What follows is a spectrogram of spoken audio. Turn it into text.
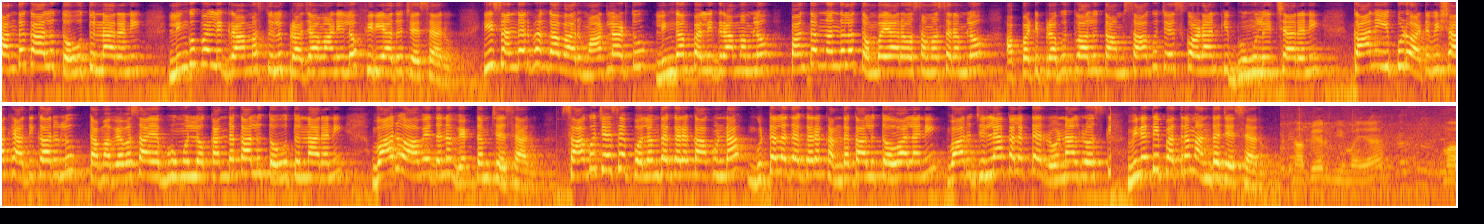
కందకాలు తవ్వుతున్నారని లింగుపల్లి గ్రామస్తులు ప్రజావాణిలో ఫిర్యాదు చేశారు. ఈ సందర్భంగా వారు మాట్లాడుతూ లింగంపల్లి గ్రామంలో పంతొమ్మిది వందల తొంభై ఆరవ సంవత్సరంలో అప్పటి ప్రభుత్వాలు తాము సాగు చేసుకోవడానికి భూములు ఇచ్చారని కానీ ఇప్పుడు అటవీ శాఖ అధికారులు తమ వ్యవసాయ భూముల్లో కందకాలు తవ్వుతున్నారని వారు ఆవేదన వ్యక్తం చేశారు. సాగు చేసే పొలం దగ్గర కాకుండా గుట్టల దగ్గర కందకాలు తవ్వాలని వారు జిల్లా కలెక్టర్ రోనాల్డ్ రోస్కి వినతి పత్రం అందజేశారు. నా పేరు భీమయ్య. మా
